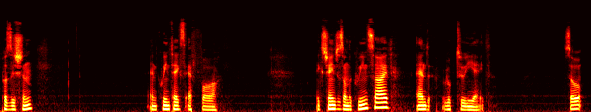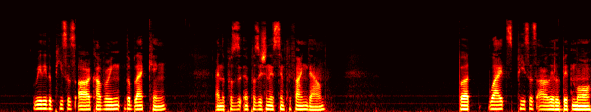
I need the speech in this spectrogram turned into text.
position. And queen takes f4 exchanges on the queen side and rook to e8 so really the pieces are covering the black king and the uh, position is simplifying down. But white's pieces are a little bit more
